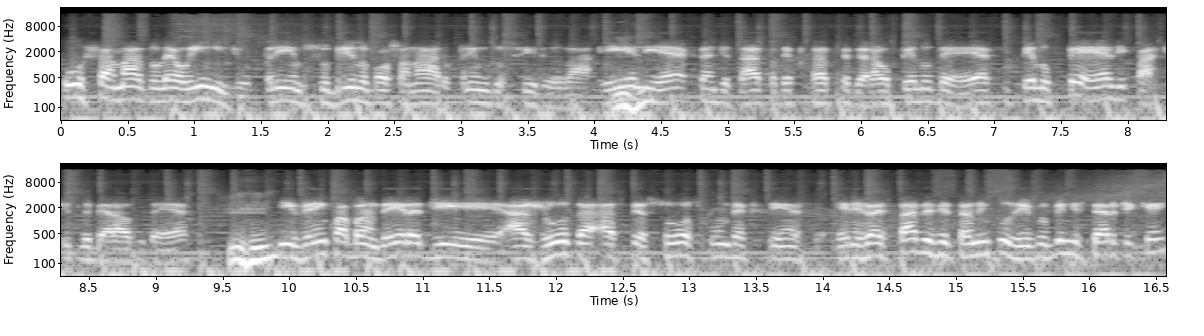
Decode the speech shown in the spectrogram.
o chamado Léo Índio, primo, sobrinho do Bolsonaro, primo dos filhos lá. Ele é candidato a deputado federal pelo DF, pelo PL, Partido Liberal do DF, Uhum. e vem com a bandeira de ajuda às pessoas com deficiência. Ele já está visitando, inclusive, o Ministério de quem?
